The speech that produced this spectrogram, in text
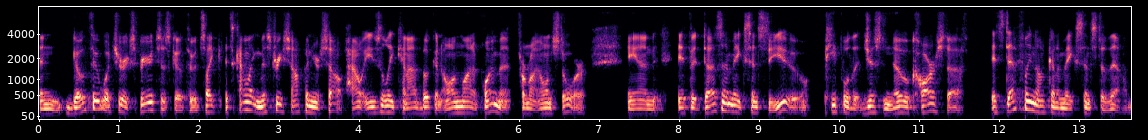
And go through what your experiences go through. It's like it's kind of like mystery shopping yourself. How easily can I book an online appointment for my own store? And if it doesn't make sense to you, people that just know car stuff, it's definitely not going to make sense to them.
